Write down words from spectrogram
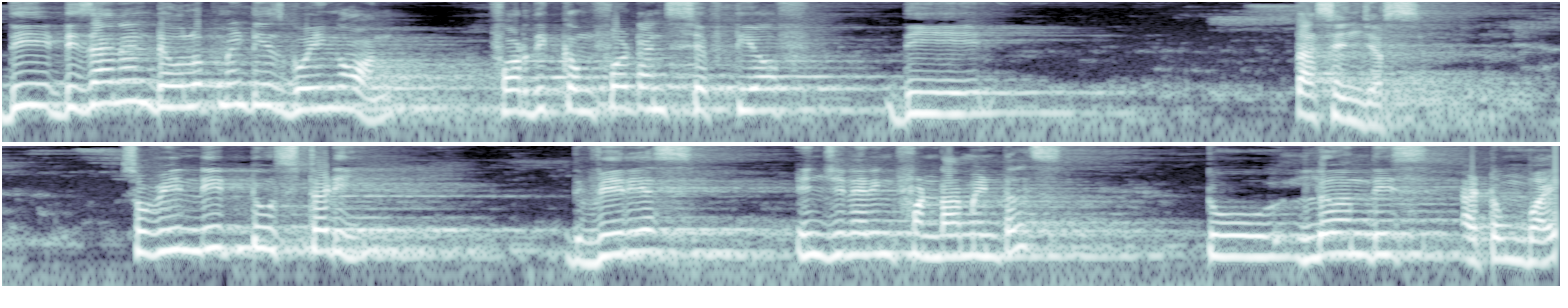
The design and development is going on for the comfort and safety of the passengers. So we need to study the various engineering fundamentals to learn this atom by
